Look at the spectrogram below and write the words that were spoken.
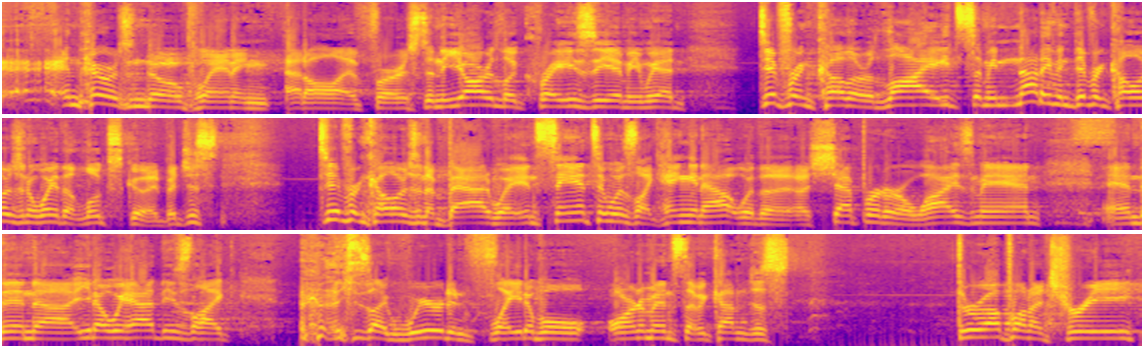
and there was no planning at all at first. And the yard looked crazy. I mean, we had different color lights. I mean, not even different colors in a way that looks good, but just different colors in a bad way. And Santa was like hanging out with a, a shepherd or a wise man. And then, uh, you know, we had these like, these like weird inflatable ornaments that we kind of just threw up on a tree.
